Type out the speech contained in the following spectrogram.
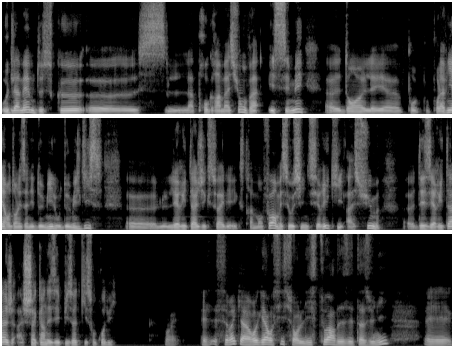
au-delà même de ce que la programmation va essaimer pour l'avenir, dans les années 2000 ou 2010. L'héritage X-Files est extrêmement fort, mais c'est aussi une série qui assume euh, des héritages à chacun des épisodes qui sont produits. Ouais. Et c'est vrai qu'il y a un regard aussi sur l'histoire des États-Unis. Et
